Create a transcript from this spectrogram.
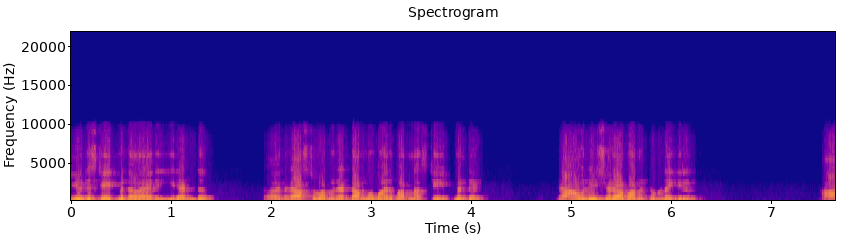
ഈ ഒരു സ്റ്റേറ്റ്മെന്റ് അതായത് ഈ രണ്ട് ലാസ്റ്റ് പറഞ്ഞ രണ്ട് അമ്മമാർ പറഞ്ഞ സ്റ്റേറ്റ്മെന്റ് രാഹുൽ ഈശ്വര പറഞ്ഞിട്ടുണ്ടെങ്കിൽ ആ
